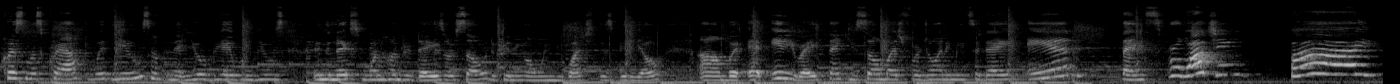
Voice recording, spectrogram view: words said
christmas craft with you something that you'll be able to use in the next 100 days or so depending on when you watch this video. Um, but at any rate thank you so much for joining me today and thanks for watching. Bye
